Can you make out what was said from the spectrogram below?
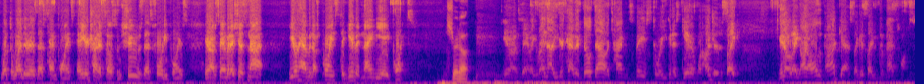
what the weather is, that's ten points, and you're trying to sell some shoes, that's forty points. You know what I'm saying? But it's just not. You don't have enough points to give it 98 points. Straight up. You know what I'm saying? Like right now, you just have it built out a time and space to where you can just give it 100. It's like, you know, like on all the podcasts, like it's like the best ones.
